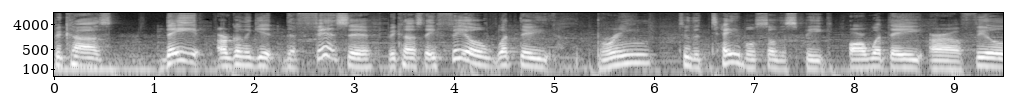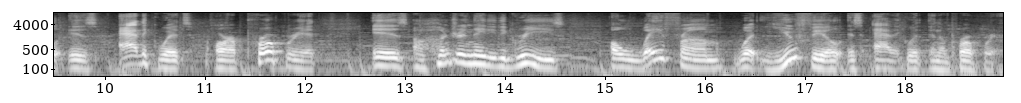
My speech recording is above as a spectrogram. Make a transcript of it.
because they are going to get defensive because they feel what they bring to the table, so to speak, or what they uh, feel is adequate or appropriate is 180 degrees away from what you feel is adequate and appropriate.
